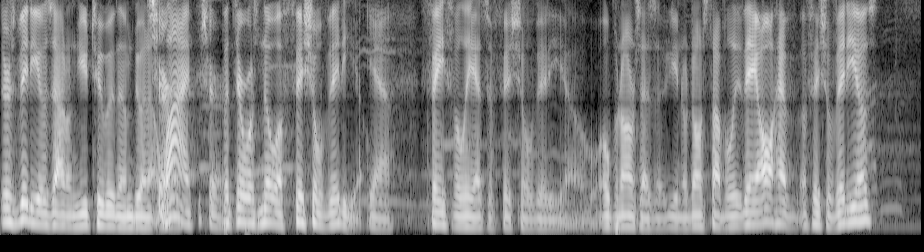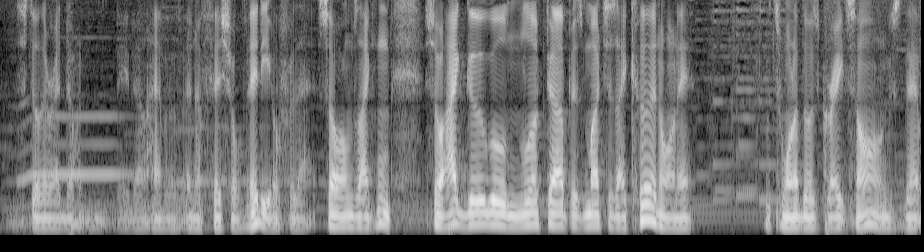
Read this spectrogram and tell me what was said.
There's videos out on YouTube of them doing it live, sure. but there was no official video. Yeah. Faithfully has official video. Open Arms has a, you know, Don't Stop Believing. They all have official videos. Still, they ride don't. Don't have a, an official video for that. So I was like, hmm. So I googled and looked up as much as I could on it. It's one of those great songs that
